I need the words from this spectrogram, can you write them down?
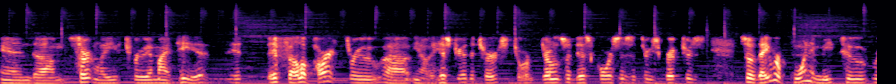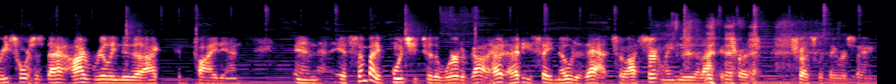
and um, certainly through MIT. It, it, it fell apart through uh, you know the history of the church, journals of discourses, and through scriptures. So they were pointing me to resources that I really knew that I could fight in. And if somebody points you to the Word of God, how, how do you say no to that? So I certainly knew that I could trust trust what they were saying.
